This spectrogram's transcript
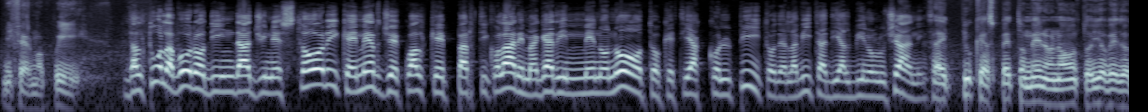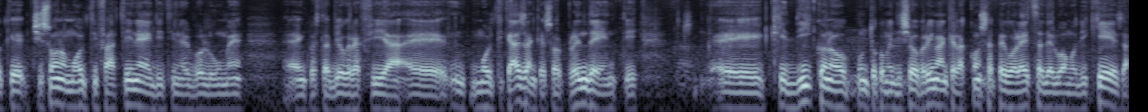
mi fermo qui. Dal tuo lavoro di indagine storica emerge qualche particolare, magari meno noto, che ti ha colpito della vita di Albino Luciani? Sai, più che aspetto meno noto, io vedo che ci sono molti fatti inediti nel volume, in questa biografia, eh, in molti casi anche sorprendenti, eh, che dicono, appunto, come dicevo prima, anche la consapevolezza dell'uomo di chiesa.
